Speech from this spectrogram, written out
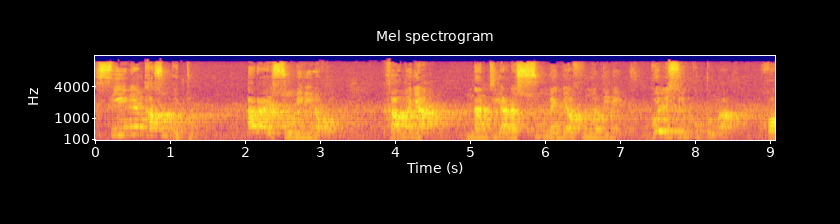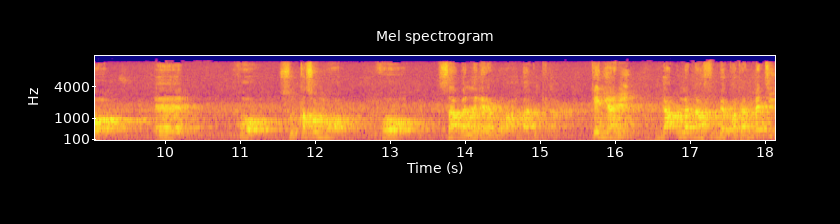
sinen khasu kutu ara ay sumini no khamanya nanti ana sume nya fumondi ni golli sir kutuma kho eh kho sun qasom mo kho sabal la garam mo ahbadu kira. Kenyani ngam la na fumbe kota meti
